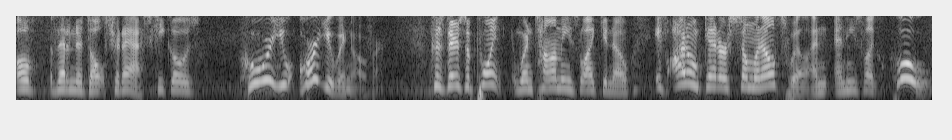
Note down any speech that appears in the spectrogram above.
of that an adult should ask. He goes, "Who are you arguing over?" Because there's a point when Tommy's like, you know, if I don't get her, someone else will, and and he's like, who?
